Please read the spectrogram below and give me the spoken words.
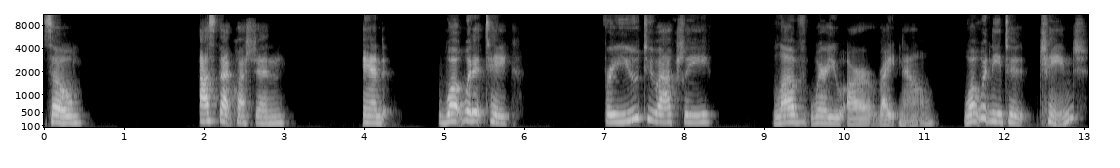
So ask that question. And what would it take for you to actually love where you are right now? What would need to change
